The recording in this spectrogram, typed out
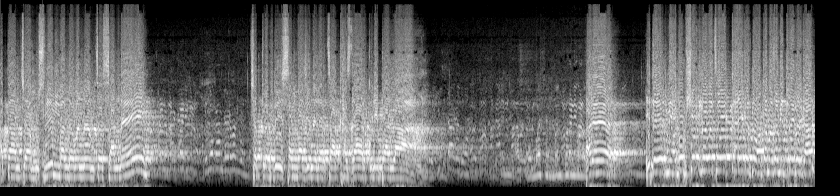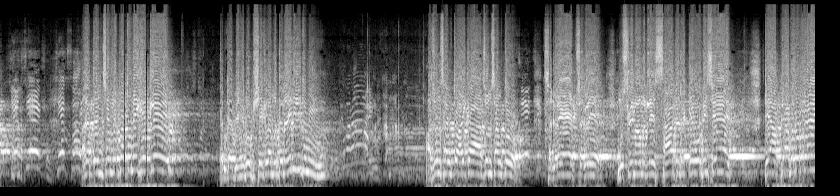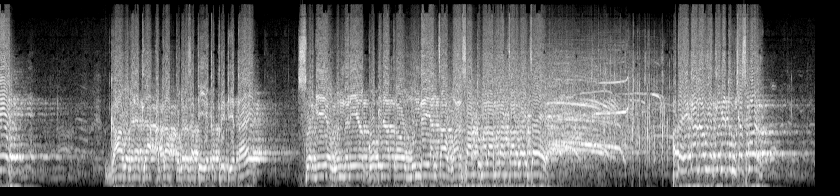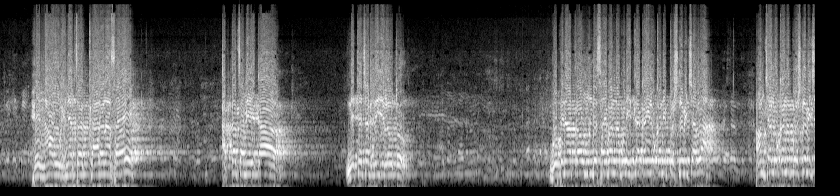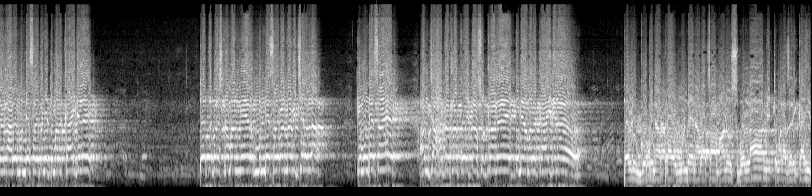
आता आमच्या मुस्लिम बांधवांना आमचं सांगणं आहे. छत्रपती संभाजीनगरचा खासदार कुणी पाडला? अरे इथं एक मेहबूब शेख नावाचा एक कार्यकर्ता होता माझा मित्र आहे बरं का. अरे त्यांची मतं तुम्ही घेतली. पण त्या मेहबूब शेखला मतं नाही दिली तुम्ही. अजून सांगतो ऐका अजून सांगतो. सगळे सगळे मुस्लिमामधले साठ टक्के ओबीसी आहेत. ते आपल्या बरोबर आहेत. गावगड्यातल्या अठरा पगड जाती एकत्रित येत आहेत. स्वर्गीय वंदनीय गोपीनाथराव मुंडे यांचा वारसा तुम्हाला आम्हाला चालवायचा आहे आता हे का नाव घेतलं मी तुमच्यासमोर? हे नाव घेण्याचं कारण असं आहे आत्ताच आम्ही एका नेत्याच्या घरी गेलो होतो. गोपीनाथराव मुंडे साहेबांना पण इथल्या काही लोकांनी प्रश्न विचारला. आमच्या लोकांना प्रश्न विचारला अरे मुंडे साहेबांनी तुम्हाला काय दिलंय? तोच प्रश्न माननीय मुंडे साहेबांना विचारला की मुंडे साहेब आमच्या हातातला कोयता सुटला नाही तुम्ही आम्हाला काय दिलं? त्यावेळी गोपीनाथराव मुंडे नावाचा माणूस बोलला मी तुम्हाला जरी काही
